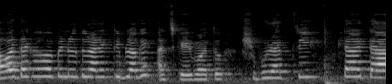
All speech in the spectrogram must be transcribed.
আবার দেখা হবে নতুন আরেকটি ব্লগে আজকের মতো শুভরাত্রি। টাটা!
